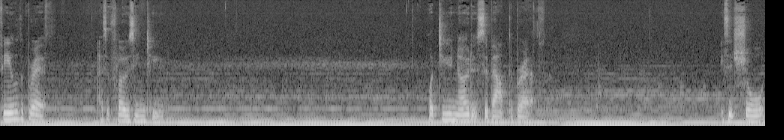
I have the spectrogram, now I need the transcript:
Feel the breath as it flows into you. What do you notice about the breath? Is it short,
